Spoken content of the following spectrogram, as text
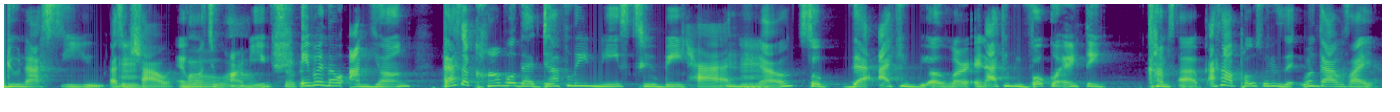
do not see you as a mm. child and want Oh, to wow. harm you. So. Even though I'm young, that's a convo that definitely needs to be had, you mm-hmm. know, so that I can be alert and I can be vocal. Anything comes up. I saw a post one, one guy was like,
